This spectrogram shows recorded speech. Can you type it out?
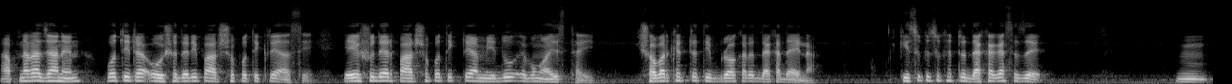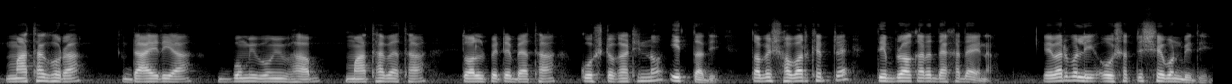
আপনারা জানেন, প্রতিটা ঔষধেরই পার্শ্ব প্রতিক্রিয়া আছে। এই ওষুধের পার্শ্ব প্রতিক্রিয়া মৃদু এবং অস্থায়ী। সবার ক্ষেত্রে তীব্র আকারে দেখা দেয় না। কিছু কিছু ক্ষেত্রে দেখা গেছে যে মাথা ঘোরা, ডায়রিয়া, বমি বমি ভাব, মাথা ব্যথা, তলপেটে ব্যথা, কোষ্ঠকাঠিন্য ইত্যাদি। তবে সবার ক্ষেত্রে তীব্র আকারে দেখা দেয় না। এবার বলি ঔষধটির সেবনবিধি।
